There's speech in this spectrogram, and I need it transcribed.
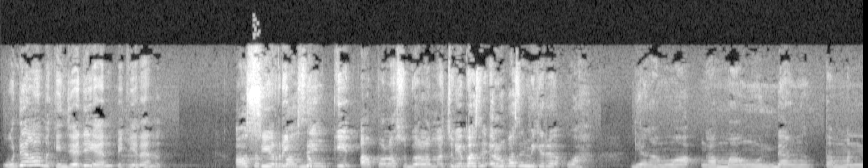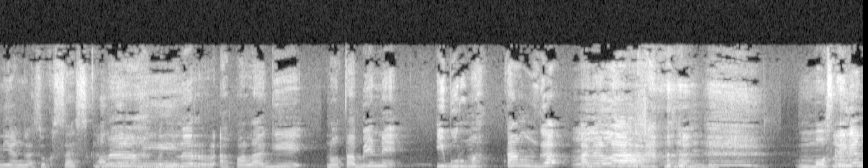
udahlah makin jadi kan pikiran Oh, tuh sirik pasti- dengki apalah segala macam dia pasti lu pasti mikirnya wah dia nggak mau nggak mau ngundang temen yang nggak sukses kali nah nih bener. Apalagi notabene ibu rumah tangga Mm. adalah. Mostly kan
